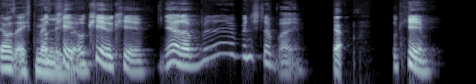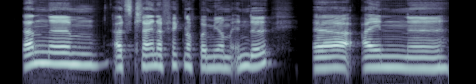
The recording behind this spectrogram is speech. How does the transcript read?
der muss echt männlich Okay, sein. okay, okay. Ja, da äh, bin ich dabei. Ja. Okay. Dann ähm, als kleiner Fact noch bei mir am Ende. Äh, ein äh,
